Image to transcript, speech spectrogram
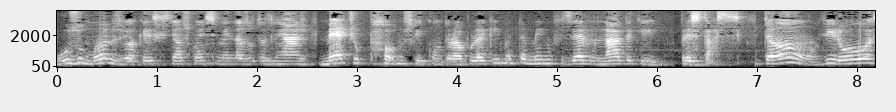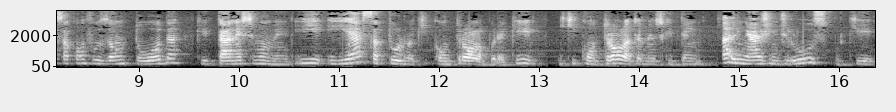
os humanos, ou aqueles que têm os conhecimentos das outras linhagens, mete o pau nos que controlam por aqui, mas também não fizeram nada que prestasse. Então, virou essa confusão toda que está nesse momento. E, e essa turma que controla por aqui, e que controla também os que têm a linhagem de luz, porque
